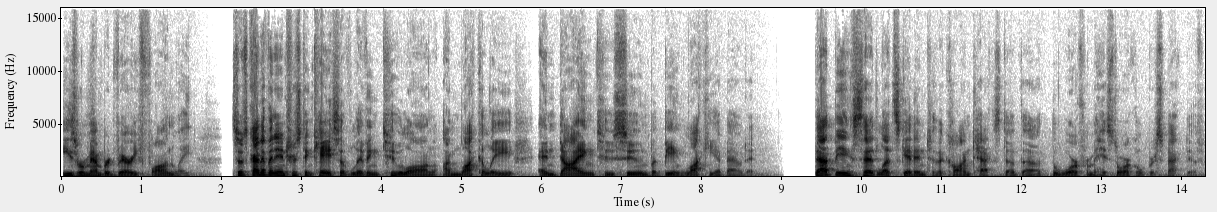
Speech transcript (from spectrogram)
he's remembered very fondly. So it's kind of an interesting case of living too long, unluckily, and dying too soon, but being lucky about it. That being said, let's get into the context of the, the war from a historical perspective.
